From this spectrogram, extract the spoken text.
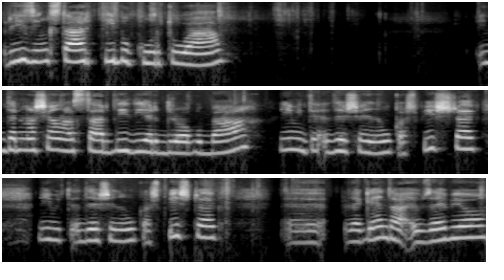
Rising Star Thibaut Courtois. International Star Didier Drogba. Limited Edition Łukasz Piszczek. Limited Edition Łukasz Piszczek. E, Legenda Eusebio.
